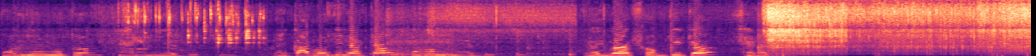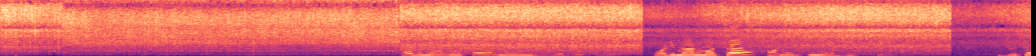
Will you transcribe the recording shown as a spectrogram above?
পরিমাণ মতন তেল দিয়ে দিচ্ছি। কালো জিরাটা ফোড়ন দিয়ে দিচ্ছি। এইবার সবজিটা ছেড়ে। পরিমাণ মতো নুন দিয়ে দিচ্ছি। পরিমাণ মতো হলুদ দিয়ে দিচ্ছি। দুটো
